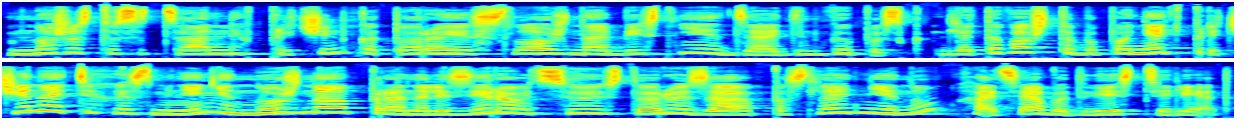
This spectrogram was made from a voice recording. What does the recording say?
множество социальных причин, которые сложно объяснить за один выпуск. Для того, чтобы понять причины этих изменений, нужно проанализировать всю историю за последние, ну, хотя бы 200 лет.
